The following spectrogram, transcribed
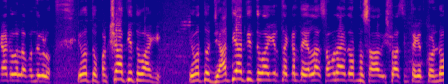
ಕಾಡುಗಲ್ಲ ಬಂಧುಗಳು ಇವತ್ತು ಪಕ್ಷಾತೀತವಾಗಿ ಇವತ್ತು ಜಾತ್ಯಾತೀತವಾಗಿರ್ತಕ್ಕಂಥ ಎಲ್ಲ ಸಮುದಾಯದವ್ರನ್ನು ಸಹ ವಿಶ್ವಾಸಕ್ಕೆ ತೆಗೆದುಕೊಂಡು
